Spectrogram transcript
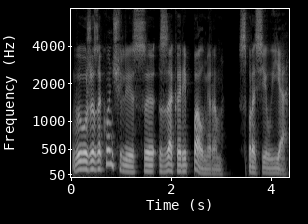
Вы уже закончили с Закари Палмером? спросил я.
